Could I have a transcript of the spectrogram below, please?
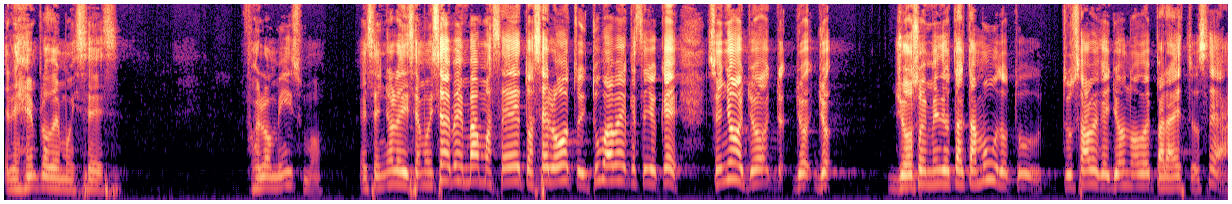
el ejemplo de Moisés. Fue lo mismo. El Señor le dice Moisés, ven, vamos a hacer esto, hacer lo otro, y tú vas a ver qué sé yo qué. Señor, yo, yo, yo, yo soy medio tartamudo, tú, tú sabes que yo no doy para esto. O sea,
